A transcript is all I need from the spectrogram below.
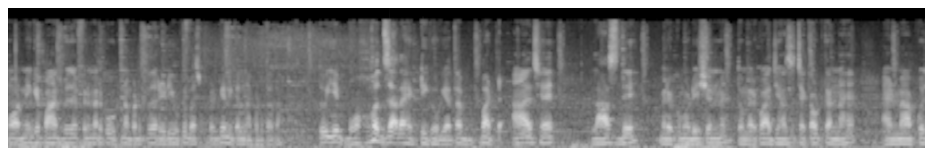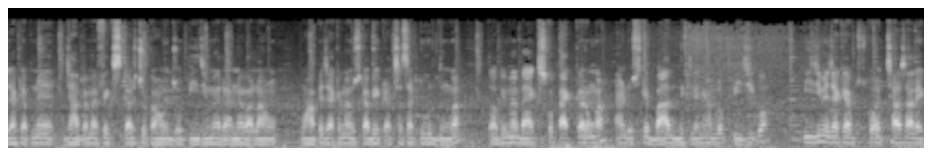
मॉर्निंग के पाँच बजे फिर मेरे को उठना पड़ता था, रेडी होकर बस पकड़ के निकलना पड़ता था। तो ये बहुत ज़्यादा हेक्टिक हो गया था बट आज है लास्ट डे मेरे अकोमोडेशन में तो मेरे को आज यहाँ से चेकआउट करना है। एंड मैं आपको जाके अपने, जहाँ पे मैं फ़िक्स कर चुका हूँ, जो पीजी में रहने वाला हूँ, वहाँ पे जाके मैं उसका भी एक अच्छा सा टूर दूँगा। तो अभी मैं बैग्स को पैक करूँगा एंड उसके बाद निकलेंगे हम लोग पीजी को। पीजी में जाके उसको अच्छा सा लाइक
